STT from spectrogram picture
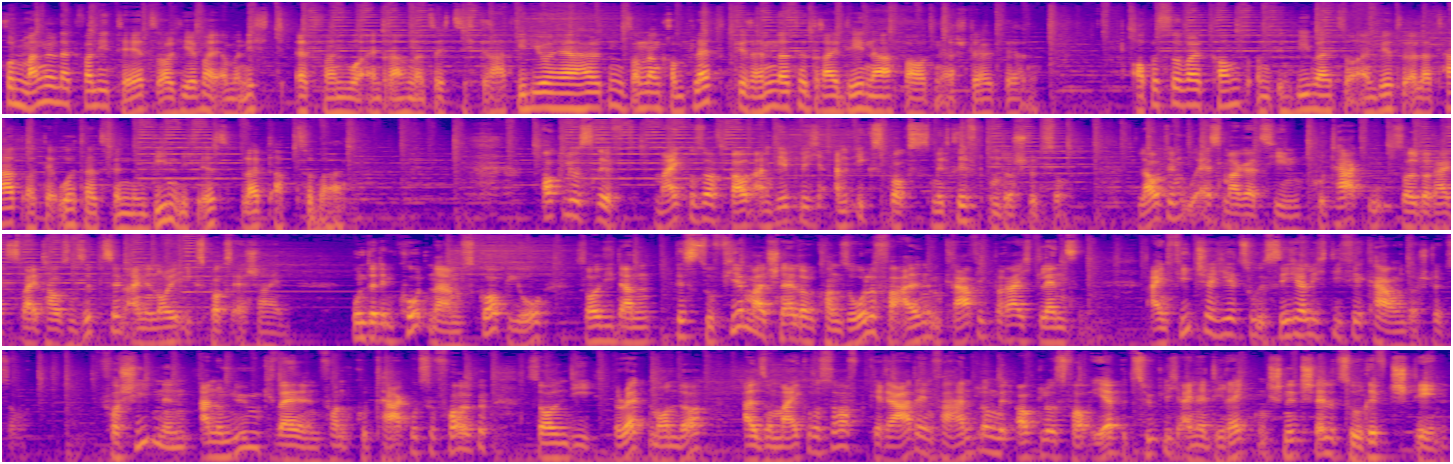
Aufgrund mangelnder Qualität soll hierbei aber nicht etwa nur ein 360-Grad-Video herhalten, sondern komplett gerenderte 3D-Nachbauten erstellt werden. Ob es soweit kommt und inwieweit so ein virtueller Tatort der Urteilsfindung dienlich ist, bleibt abzuwarten. Oculus Rift. Microsoft baut angeblich an Xbox mit Rift-Unterstützung. Laut dem US-Magazin Kotaku soll bereits 2017 eine neue Xbox erscheinen. Unter dem Codenamen Scorpio soll die dann bis zu viermal schnellere Konsole vor allem im Grafikbereich glänzen. Ein Feature hierzu ist sicherlich die 4K-Unterstützung. Verschiedenen anonymen Quellen von Kotaku zufolge sollen die Redmonder, also Microsoft, gerade in Verhandlungen mit Oculus VR bezüglich einer direkten Schnittstelle zu Rift stehen.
